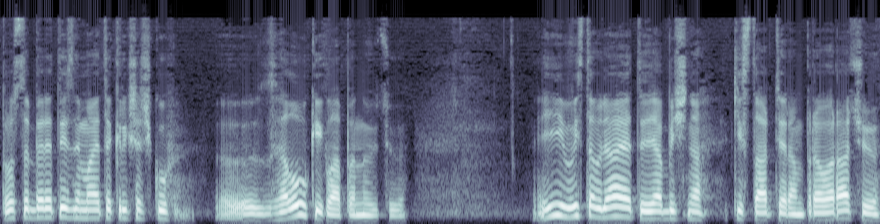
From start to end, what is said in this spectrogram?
Просто берете, знімаєте кришечку е, з головки клапану цю. І виставляєте, я обично кістартером проворачую,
